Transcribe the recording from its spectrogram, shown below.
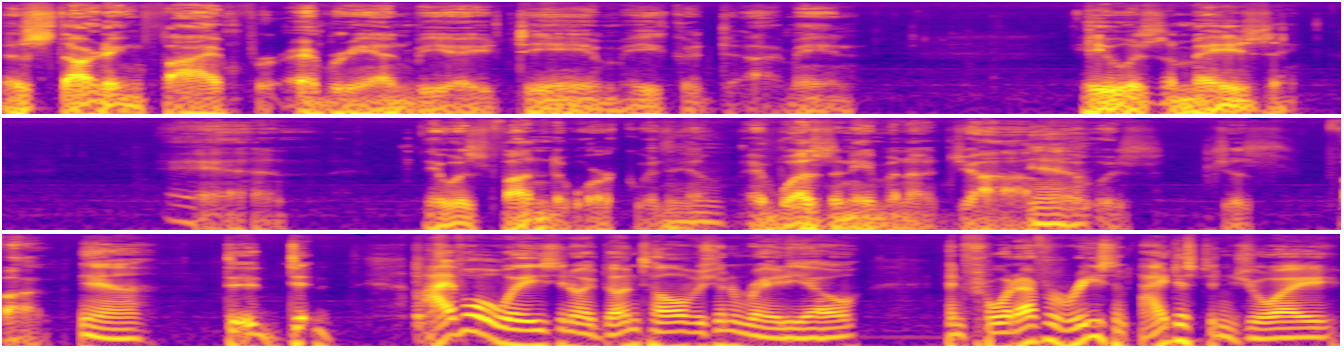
the starting five for every NBA team. He could, I mean, he was amazing. And it was fun to work with him. It wasn't even a job, Yeah. it was just fun. Yeah. D- d- I've always, you know, I've done television and radio, and for whatever reason, I just enjoy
